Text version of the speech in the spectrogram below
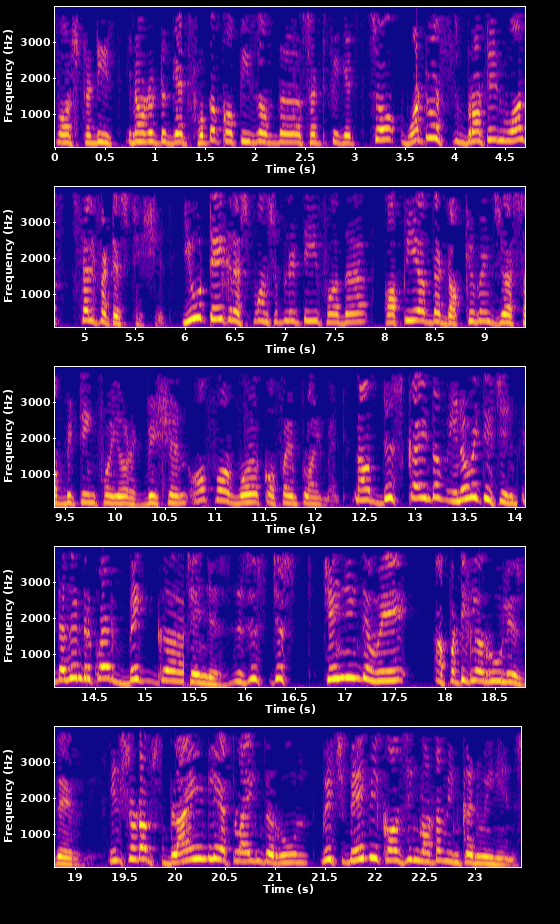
for studies in order to get photocopies of the certificate. So what was brought in was self-attestation. You take responsibility for the copy of the documents you are submitting for your admission or for work or for employment. Now this kind of innovative change, it doesn't require big uh, changes. This is just changing the way a particular rule is there. Instead of blindly applying the rule, which may be causing lot of inconvenience.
